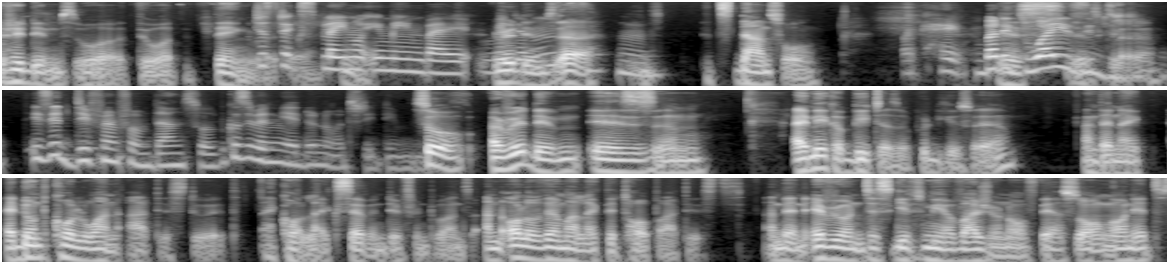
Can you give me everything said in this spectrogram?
rhythms were they were the thing. Just but, explain what you mean by rhythms. rhythms. Uh, Mm. it's- It's dancehall. Okay. But it's why is it Clara. is it different from dancehall? Because even me, I don't know what rhythm means. So a rhythm is um, I make a beat as a producer, yeah? And then I, I don't call one artist to it. I call like seven different ones, and all of them are like the top artists. And then everyone just gives me a version of their song on it,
